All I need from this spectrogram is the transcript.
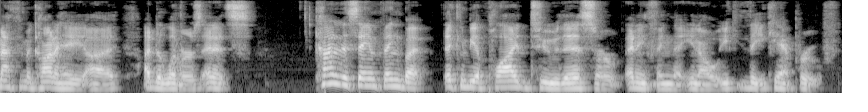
Matthew McConaughey uh, uh delivers, and it's kind of the same thing, but it can be applied to this or anything that you know you, that you can't prove.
